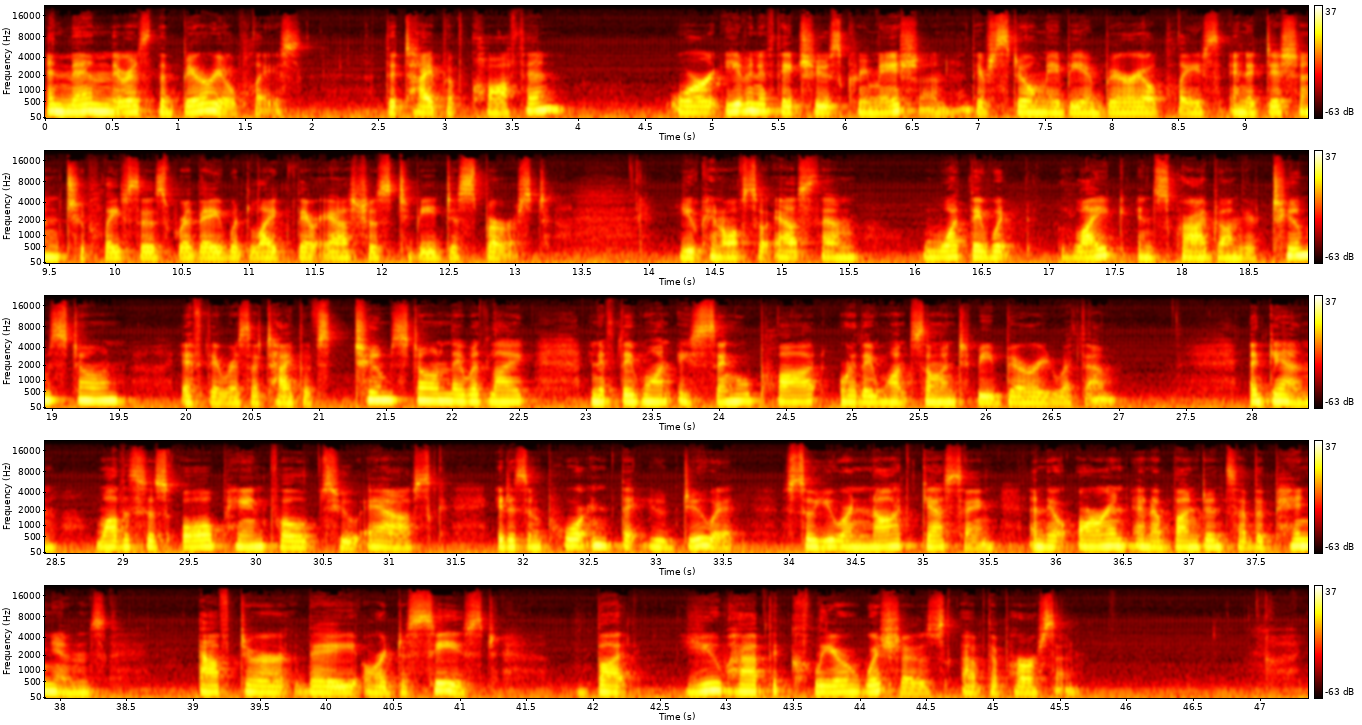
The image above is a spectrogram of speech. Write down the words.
And then there is the burial place, the type of coffin, or even if they choose cremation, there still may be a burial place in addition to places where they would like their ashes to be dispersed. You can also ask them what they would like inscribed on their tombstone, if there is a type of tombstone they would like, and if they want a single plot or they want someone to be buried with them. Again, while this is all painful to ask, it is important that you do it so you are not guessing and there aren't an abundance of opinions after they are deceased, but you have the clear wishes of the person.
